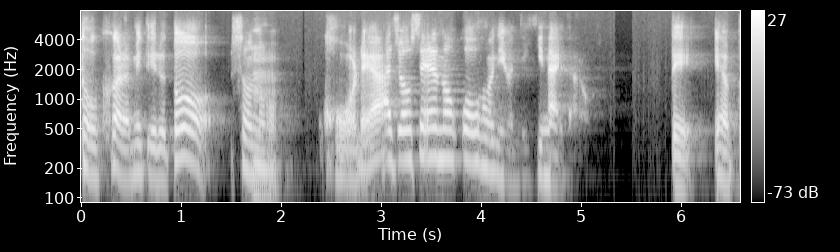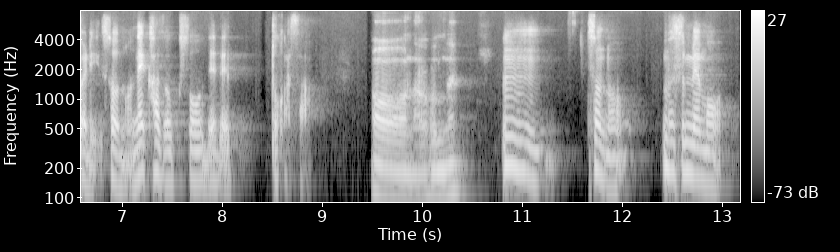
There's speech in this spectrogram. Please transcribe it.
遠くから見ているとその、うんこれは女性の候補にはできないだろうってやっぱりそのね家族総出でとかさああ、なるほどね。うんその娘も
